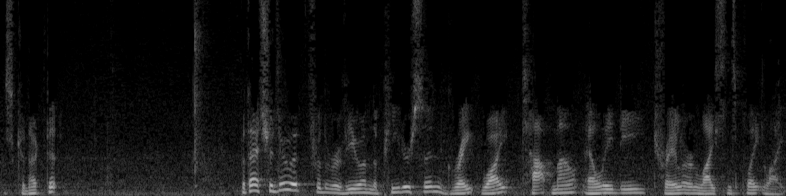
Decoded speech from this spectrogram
Disconnect it. But that should do it for the review on the Peterson Great White Top Mount LED Trailer License Plate Light.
